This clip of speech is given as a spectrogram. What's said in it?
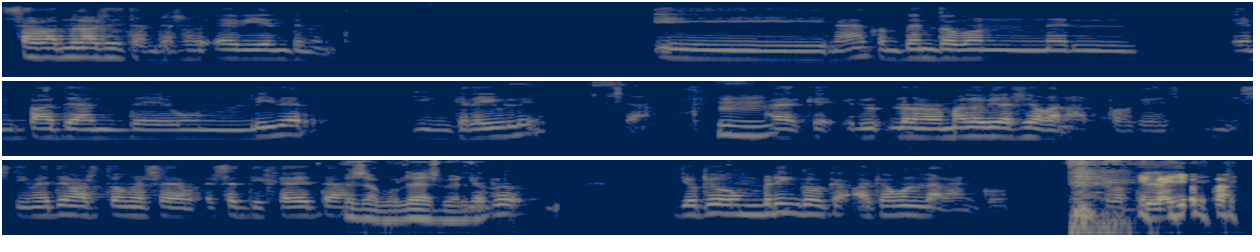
Salvando las distancias, evidentemente. Y nada, contento con el empate ante un líder increíble. O sea, a ver, que lo normal hubiera sido ganar, porque si mete bastón esa, esa tijereta, Esa volea es yo verdad. Yo pego un brinco acabo en Laranco. El año pasado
